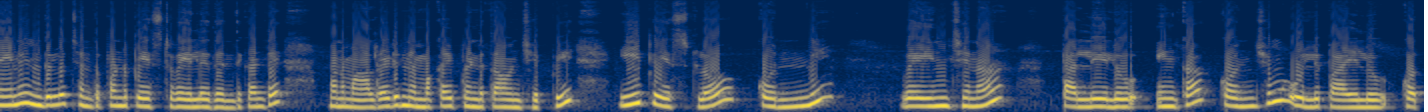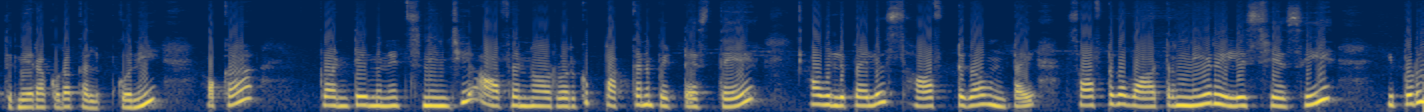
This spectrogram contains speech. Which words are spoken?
నేను ఇందులో చింతపండు పేస్ట్ వేయలేదు. ఎందుకంటే మనం ఆల్రెడీ నిమ్మకాయ పిండుతామని చెప్పి ఈ పేస్ట్లో కొన్ని వేయించిన పల్లీలు ఇంకా కొంచెం ఉల్లిపాయలు కొత్తిమీర కూడా కలుపుకొని ఒక ట్వంటీ మినిట్స్ నుంచి హాఫ్ అన్ అవర్ వరకు పక్కన పెట్టేస్తే ఆ ఉల్లిపాయలు సాఫ్ట్గా ఉంటాయి. సాఫ్ట్గా వాటర్ని రిలీజ్ చేసి ఇప్పుడు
